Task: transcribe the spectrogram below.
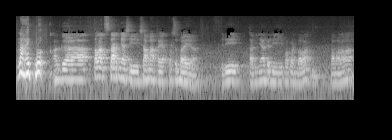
naik bro. Agak telat startnya sih sama kayak Persebaya. Jadi tadinya ada di papan bawah, lama-lama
